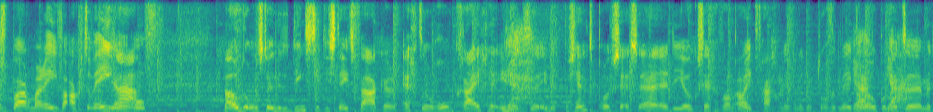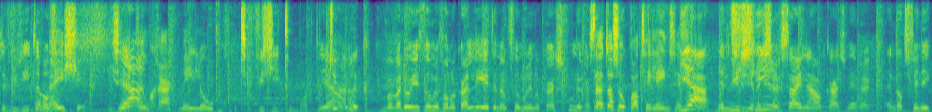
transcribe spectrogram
S-bar maar even achterwege. Ja. Of, Maar ook de ondersteunende diensten die steeds vaker echt een rol krijgen in, Ja. het, eh, in het patiëntenproces. Hè? Eh, Die ook zeggen van, oh ik vraag even aan de dokter of ik mee kan Ja, lopen ja. met, eh, met de visite. een meisje die zei: wil graag meelopen met de visite. Mag Ja, natuurlijk. Maar waardoor je veel meer van elkaar leert en ook veel meer in elkaars schoenen gaat staan. Nou, dat is ook wat Helene zegt. ja, het nieuwsgierig zijn. naar elkaars werk. En dat vind ik,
